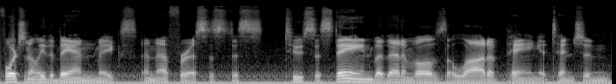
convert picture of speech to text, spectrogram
fortunately, the band makes enough for us to, to sustain, but that involves a lot of paying attention,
